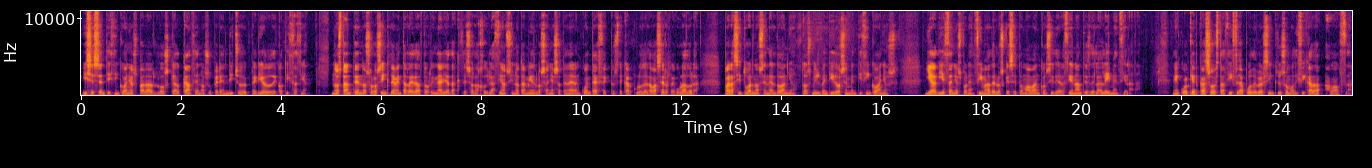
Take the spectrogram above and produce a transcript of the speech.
y 65 años para los que alcancen o superen dicho periodo de cotización. No obstante, no solo se incrementa la edad ordinaria de acceso a la jubilación, sino también los años a tener en cuenta efectos de cálculo de la base reguladora, para situarnos en el año 2022 en 25 años, ya 10 años por encima de los que se tomaba en consideración antes de la ley mencionada. En cualquier caso, esta cifra puede verse incluso modificada al alza,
